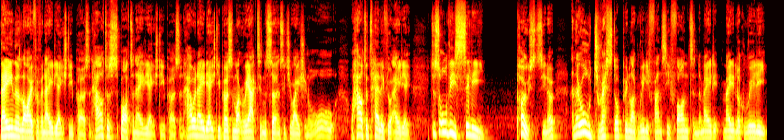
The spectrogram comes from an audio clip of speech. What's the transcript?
day in the life of an ADHD person, how to spot an ADHD person, how an ADHD person might react in a certain situation, or, or how to tell if you're ADHD. Just all these silly posts, you know, and they're all dressed up in like really fancy fonts, and they made it made it look really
